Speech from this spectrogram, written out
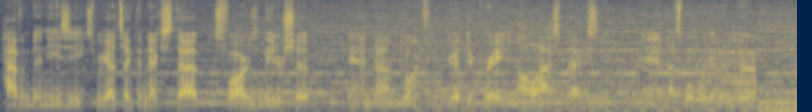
haven't been easy, so we got to take the next step as far as leadership and um, going from good to great in all aspects, and that's what we're going to do.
